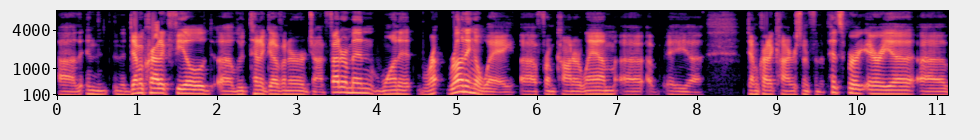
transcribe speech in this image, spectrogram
Uh, in, in, the Democratic field, uh, Lieutenant Governor John Fetterman won it r- running away uh, from Connor Lamb, uh, a, a uh, Democratic congressman from the Pittsburgh area. Uh,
